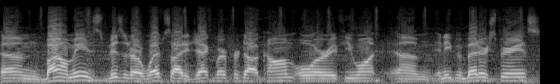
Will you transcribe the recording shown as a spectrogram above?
um, by all means, visit our website at jackburford.com, or if you want um, an even better experience,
